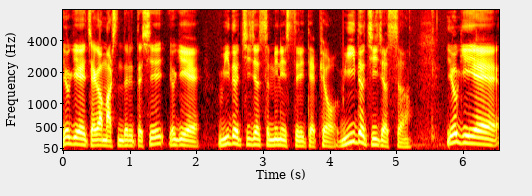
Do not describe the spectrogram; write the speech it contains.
여기에 제가 말씀드렸듯이 여기에 위더 지저스 미니스트리 대표 위더 지저스 여기에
